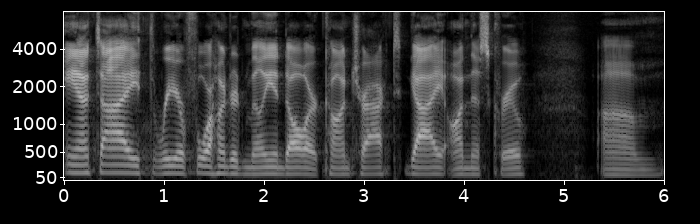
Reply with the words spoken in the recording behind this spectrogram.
anti three or four hundred million dollar contract guy on this crew. Um,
